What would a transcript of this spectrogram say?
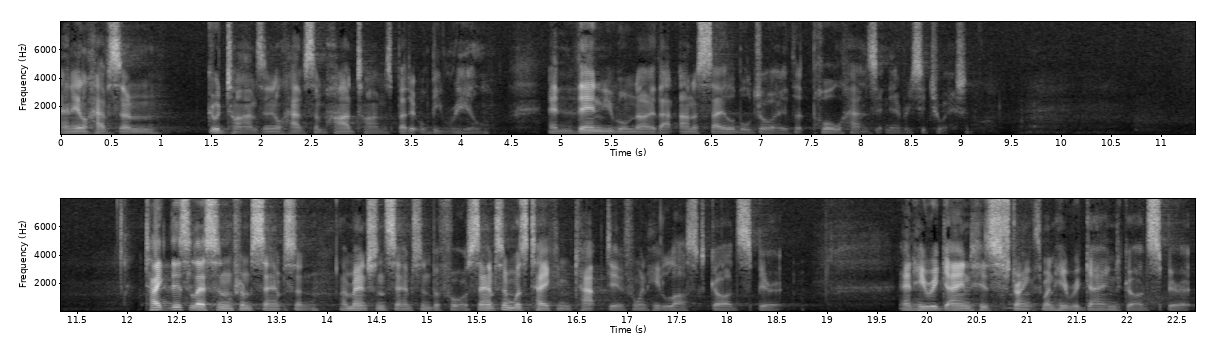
And He'll have some good times and it'll have some hard times, but it will be real. And then you will know that unassailable joy that Paul has in every situation. Take this lesson from Samson. I mentioned Samson before. Samson was taken captive when he lost God's Spirit, and he regained his strength when he regained God's Spirit.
